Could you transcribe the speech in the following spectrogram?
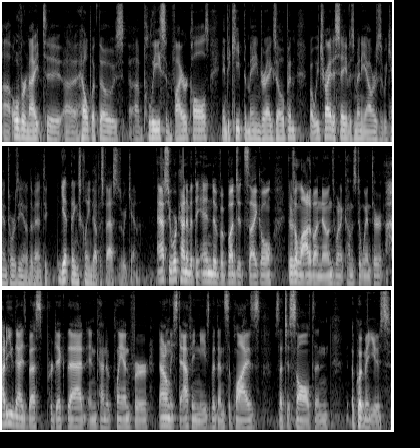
uh, overnight to uh, help with those uh, police and fire calls and to keep the main drags open. But we try to save as many hours as we can towards the end of the event to get things cleaned up as fast as we can. Ashley, we're kind of at the end of a budget cycle. There's a lot of unknowns when it comes to winter. How do you guys best predict that and kind of plan for not only staffing needs, but then supplies such as salt and equipment use?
